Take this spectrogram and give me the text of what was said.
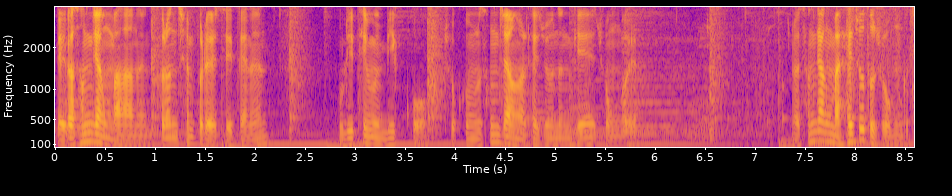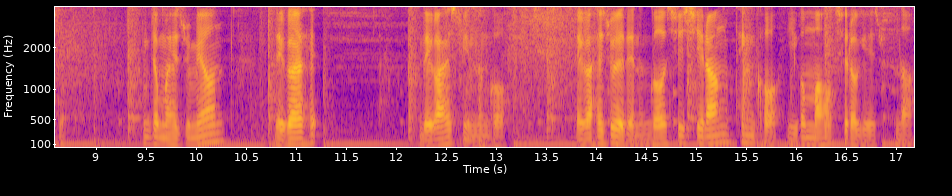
내가 성장만 하는 그런 챔프를 했을 때는 우리 팀을 믿고 조금 성장을 해주는 게 좋은 거예요. 그러니까 성장만 해줘도 좋은 거죠. 성장만 해주면 내가 해, 내가 할 수 있는 거, 내가 해줘야 되는 거, CC랑 탱커 이것만 확실하게 해준다.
